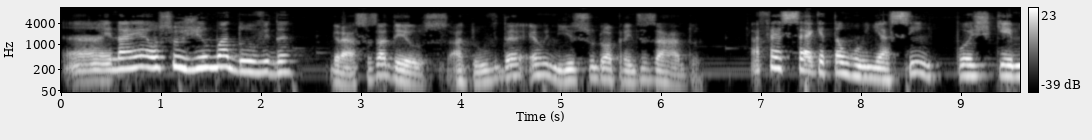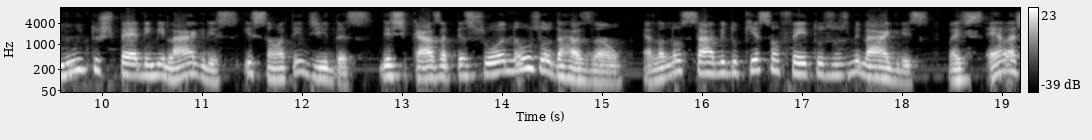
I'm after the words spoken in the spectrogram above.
Ah, e Nael surgiu uma dúvida. Graças a Deus, a dúvida é o início do aprendizado. A fé cega é tão ruim assim, pois que muitos pedem milagres e são atendidas. Neste caso, a pessoa não usou da razão. Ela não sabe do que são feitos os milagres, mas elas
